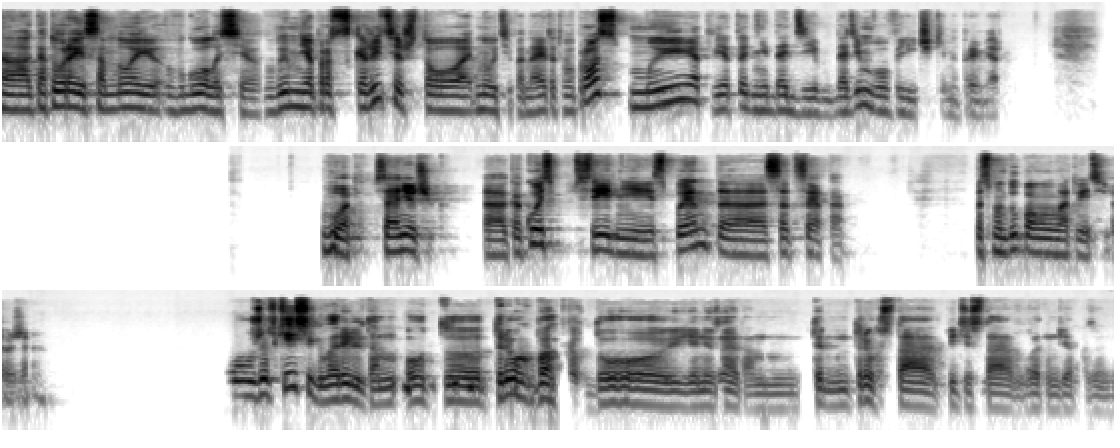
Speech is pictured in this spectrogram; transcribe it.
а, которые со мной в голосе, вы мне просто скажите, что, ну, типа, на этот вопрос мы ответа не дадим, дадим его в личке, например. Вот, Санечек, А, какой средний спенд а, с ацета? По смонду, по-моему, ответили уже. Уже в кейсе говорили там от э, трех баксов до, я не знаю, там 300-500 в этом диапазоне.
